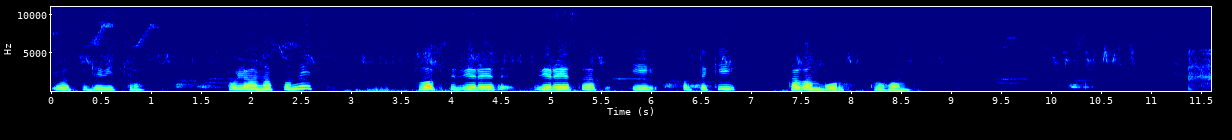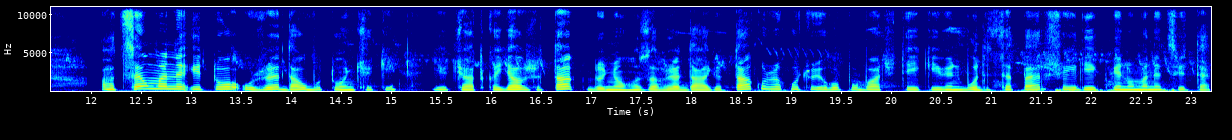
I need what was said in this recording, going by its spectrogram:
І от подивіться, поляна суниць, флокси в іри- в ірисах і от такий каламбур кругом. А це в мене і то вже дав бутончики. Дівчатка, я вже так до нього заглядаю, так уже хочу його побачити, який він буде. Це перший рік він у мене цвіте.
